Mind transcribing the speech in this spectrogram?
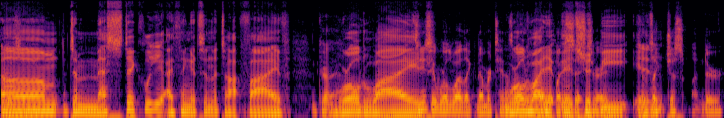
Um, domestically, I think it's in the top five. Okay. Worldwide, Did you say worldwide like number ten? is, Worldwide, it- 1.6, it should right? be So it's like just under.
